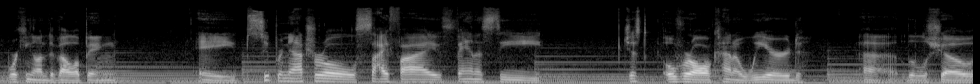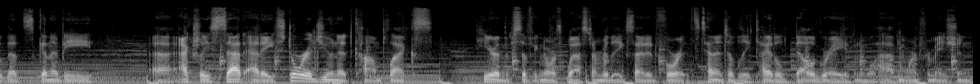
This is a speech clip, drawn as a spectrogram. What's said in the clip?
working on developing a supernatural, sci fi, fantasy, just overall kind of weird uh, little show that's going to be uh, actually set at a storage unit complex here in the Pacific Northwest. I'm really excited for it. It's tentatively titled Belgrave, and we'll have more information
